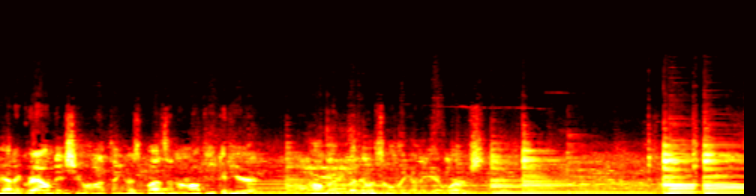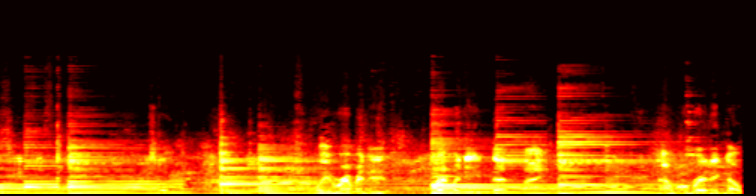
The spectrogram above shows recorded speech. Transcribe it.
We had a ground issue on. I think it was buzzing. I don't know if you could hear it humming, but it was only going to get worse. So we remedied remedied that thing. Now we're ready to go.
